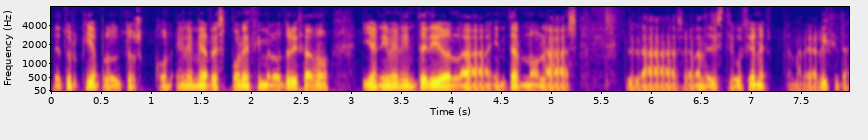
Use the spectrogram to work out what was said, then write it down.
de Turquía productos con LMRs por encima del autorizado y a nivel interior, la, interno, las, las grandes distribuciones, de manera lícita,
